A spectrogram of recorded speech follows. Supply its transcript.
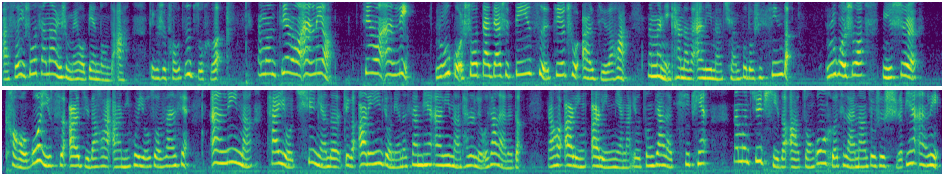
啊，所以说相当于是没有变动的啊。这个是投资组合。那么金融案例，金融案例，如果说大家是第一次接触二级的话，那么你看到的案例呢，全部都是新的。如果说你是考过一次二级的话啊，你会有所发现，案例呢，它有去年的这个二零一九年的三篇案例呢，它是留下来了的。然后二零二零年呢，又增加了七篇。那么具体的啊，总共合起来呢，就是十篇案例。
